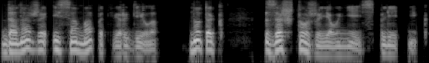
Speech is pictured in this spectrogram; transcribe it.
Да она же и сама подтвердила. Ну так за что же я у ней сплетник?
